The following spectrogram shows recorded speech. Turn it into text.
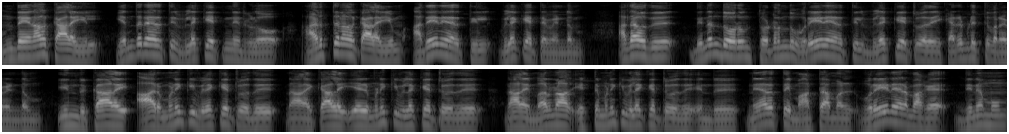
முந்தைய நாள் காலையில் எந்த நேரத்தில் விளக்கேற்றினீர்களோ அடுத்த நாள் காலையும் அதே நேரத்தில் விளக்கேற்ற வேண்டும். அதாவது தினந்தோறும் தொடர்ந்து ஒரே நேரத்தில் விளக்கேற்றுவதை கடைபிடித்து வர வேண்டும். இன்று காலை ஆறு மணிக்கு விளக்கேற்றுவது நாளை காலை ஏழு மணிக்கு விளக்கேற்றுவது நாளை மறுநாள் எட்டு மணிக்கு விளக்கேற்றுவது என்று நேரத்தை மாற்றாமல் ஒரே நேரமாக தினமும்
